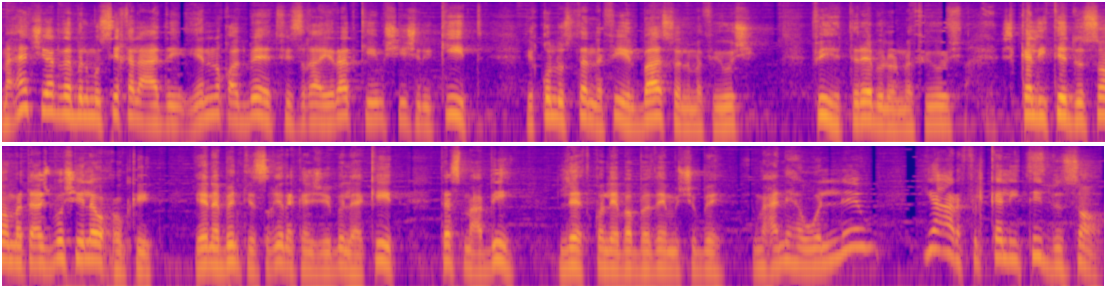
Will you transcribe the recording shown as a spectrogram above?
ما عادش يرضى بالموسيقى العادية. يعني نقعد باهت في صغيرات كي يمشي يشري kit يقول له استنى فيه ال basse ولا ما فيهوش؟ فيه ال treble ولا ما فيهوش؟ qualité de son ما تعجبوش يلوحوا kit. يعني أنا بنتي صغيرة كان جيب لها kit تسمع به لا تقول لي بابا ذا مش به؟ معناها ولاو يعرف ال qualité de son.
